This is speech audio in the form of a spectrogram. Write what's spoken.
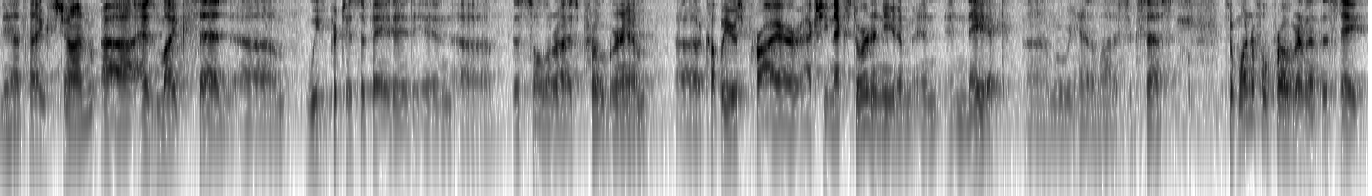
Yeah, thanks, John. Uh, as Mike said, um, we've participated in uh, the Solarize program uh, a couple years prior, actually next door to Needham in, in Natick, uh, where we had a lot of success. It's a wonderful program that the state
